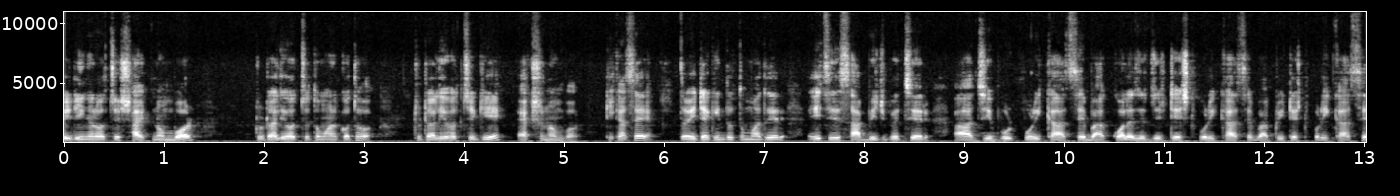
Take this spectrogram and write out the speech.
রিডিংয়ের হচ্ছে ষাট নম্বর। টোটালি হচ্ছে তোমার কত? টোটালি হচ্ছে গিয়ে একশো নম্বর, ঠিক আছে? তো এটা কিন্তু তোমাদের এইচএসসি ছাব্বিশ ব্যাচের যে বোর্ড পরীক্ষা আছে বা কলেজের যে টেস্ট পরীক্ষা আছে বা প্রি টেস্ট পরীক্ষা আছে,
